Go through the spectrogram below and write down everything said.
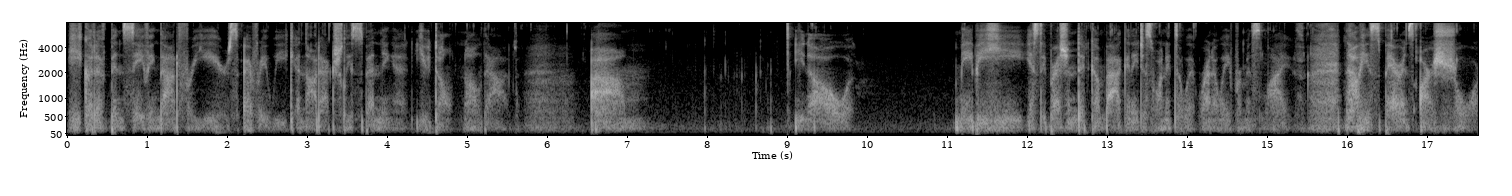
He could have been saving that for years every week and not actually spending it. You don't know that. Um, you know, maybe he his depression did come back and he just wanted to run away from his life. Now his parents are sure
